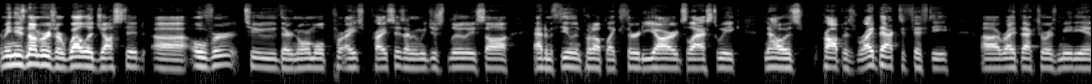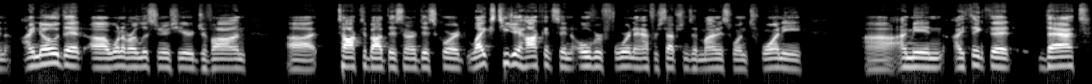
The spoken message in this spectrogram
I mean these numbers are well adjusted uh, over to their normal price prices. I mean, we just literally saw Adam Thielen put up like 30 yards last week. Now his prop is right back to 50, uh, right back towards median. I know that uh, one of our listeners here, Javon, uh, talked about this in our Discord, likes TJ Hockenson over four and a half receptions at minus 120. Uh, I mean, I think that that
